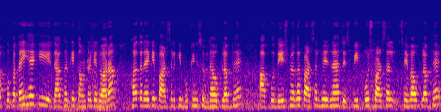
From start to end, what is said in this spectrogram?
आपको पता ही है कि डाकघर के काउंटर के द्वारा हर तरह के पार्सल की बुकिंग सुविधा उपलब्ध है। आपको देश में अगर पार्सल भेजना है तो स्पीड पोस्ट पार्सल सेवा उपलब्ध है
